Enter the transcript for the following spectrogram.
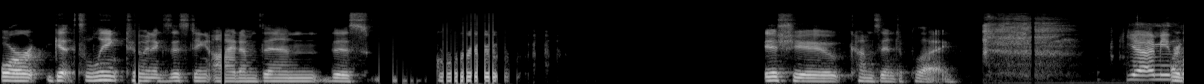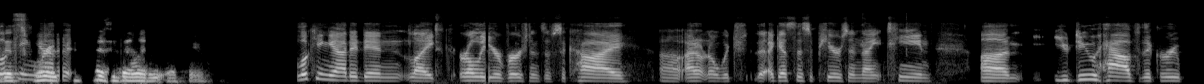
or gets linked to an existing item, then this group issue comes into play. Yeah, I mean, Or looking at it, visibility issue. looking at it in like earlier versions of Sakai, uh, I don't know which. I guess this appears in 19. Um, you do have the group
